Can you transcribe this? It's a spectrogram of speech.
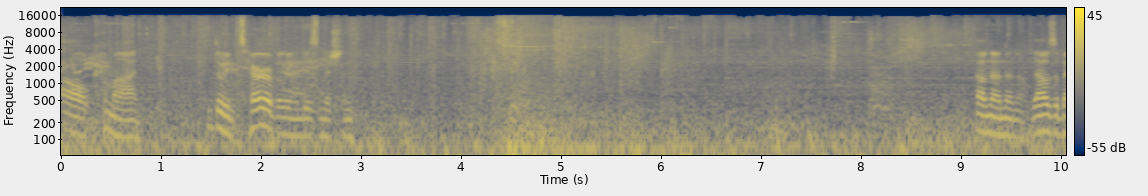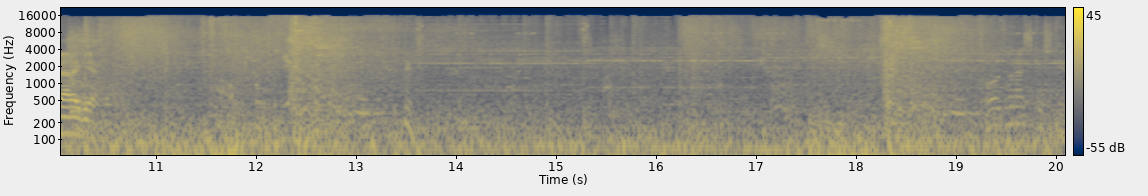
Oh, come on. I'm doing terribly in this mission. Oh, no, no, no. That was a bad idea. となしくしてろ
